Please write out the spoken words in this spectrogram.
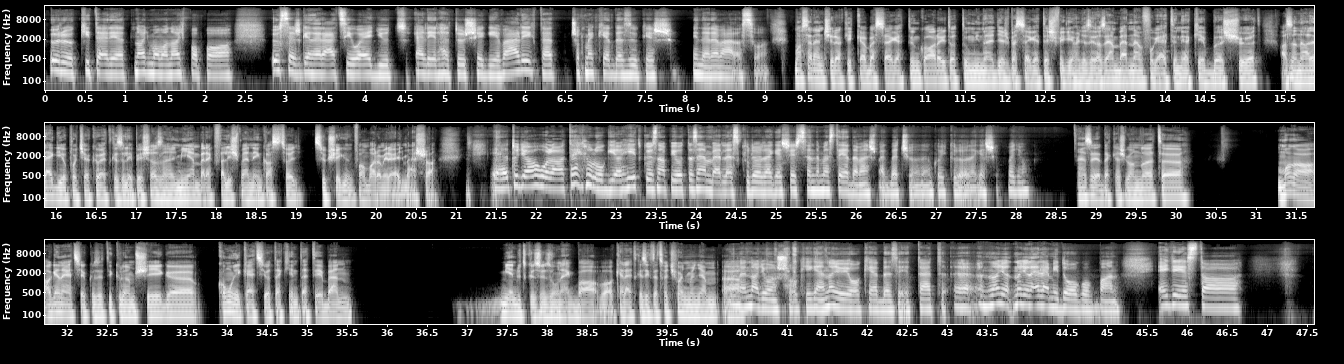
örök, kiterjedt nagymama, nagypapa, összes generáció együtt elérhetőségé válik, tehát csak megkérdezzük, és mindenre válaszol. Ma szerencsére, akikkel beszélgettünk, arra jutottunk minden egyes beszélgetés végén, hogy azért az ember nem fog eltűnni a képből, sőt, az lenne a legjobb, hogyha a következő lépés az lenne, hogy mi emberek felismernénk azt, hogy szükségünk van valamire egymásra. Hát ugye, ahol a technológia hétköznapi, ott az ember lesz különleges, és szerintem ezt érdemes megbecsülnünk, hogy különlegesek vagyunk. Ez érdekes gondolat. Maga a generációk közötti különbség kommunikáció tekintetében milyen ütköző zónákba keletkezik, tehát hogy hogy mondjam... Uh... Nagyon sok, igen, nagyon jól kérdezi. Tehát nagyon, nagyon elemi dolgokban. Egyrészt a,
